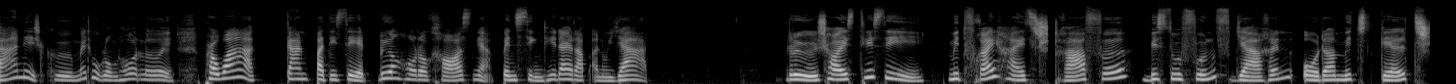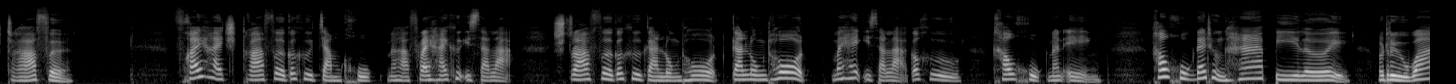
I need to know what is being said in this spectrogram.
gar nicht คือไม่ถูกลงโทษเลย เพราะว่า การปฏิเสธเรื่องโฮโลคอสเนี่ยเป็นสิ่งที่ได้รับอนุญาต หรือ choice ที่ 4 mit Freiheitsstrafe bis zu 5 Jahren oder mit Geldstrafe Freiheitsstrafe ก็คือจำคุกนะคะ Freiheit คืออิสระ Strafe ก็คือการลงโทษ การลงโทษไม่ให้อิสระก็คือเข้าคุกนั่นเอง เข้าคุกได้ถึง 5 ปีเลย หรือว่า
